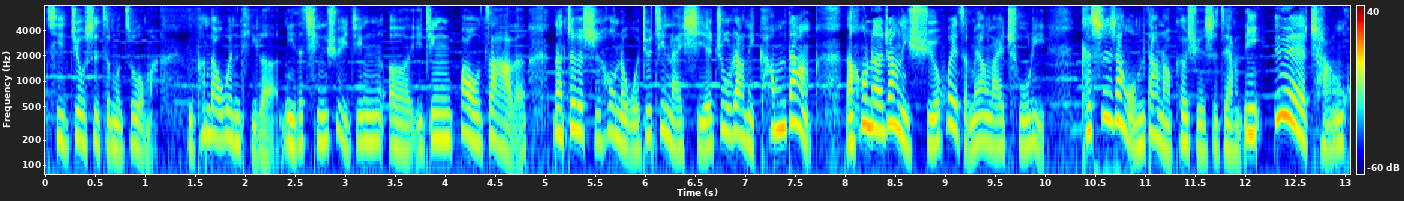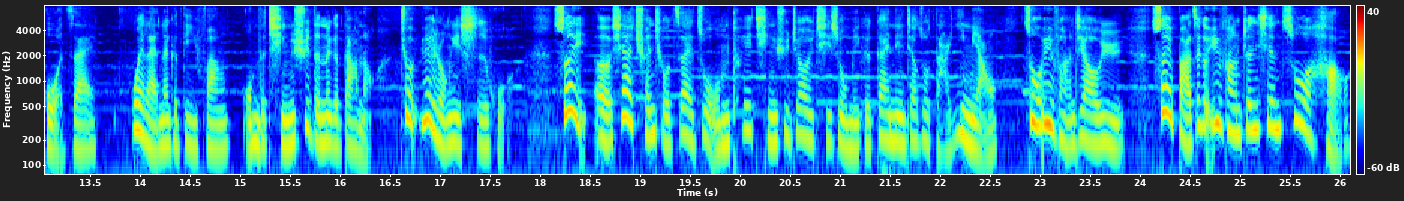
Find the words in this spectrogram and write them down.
其实就是这么做嘛。你碰到问题了，你的情绪已经呃已经爆炸了，那这个时候呢，我就进来协助，让你 calm down，然后呢，让你学会怎么样来处理。可事实上，我们大脑科学是这样，你越常火灾，未来那个地方，我们的情绪的那个大脑就越容易失火。所以，呃，现在全球在做，我们推情绪教育，其实我们一个概念叫做打疫苗，做预防教育。所以，把这个预防针先做好，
